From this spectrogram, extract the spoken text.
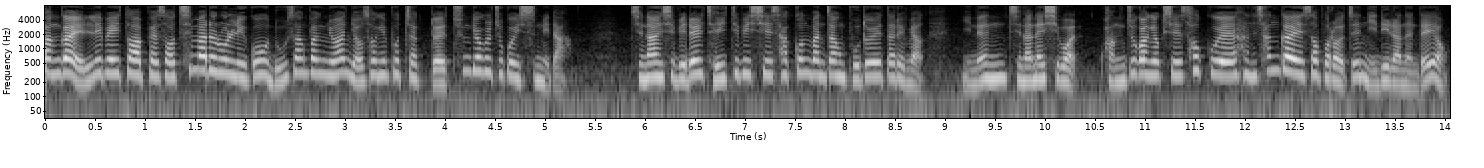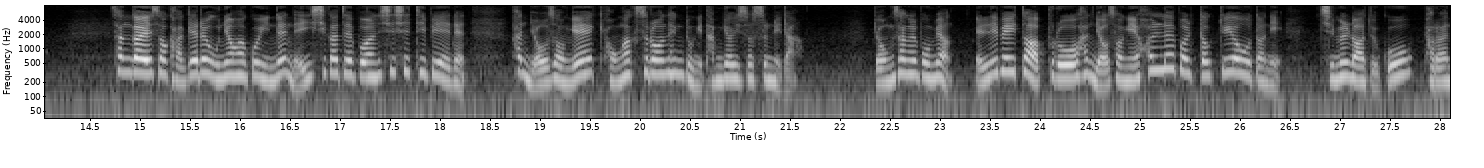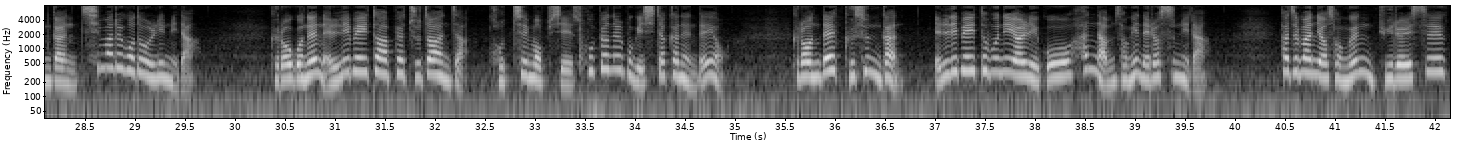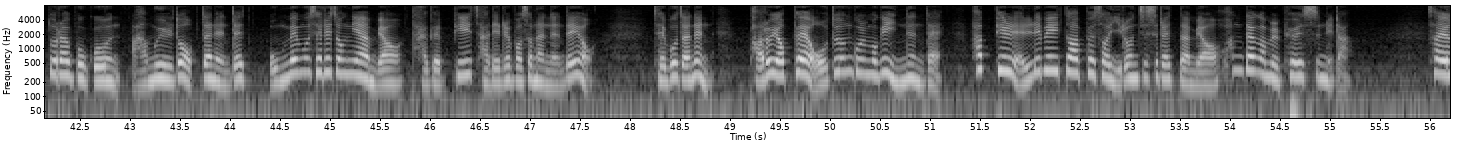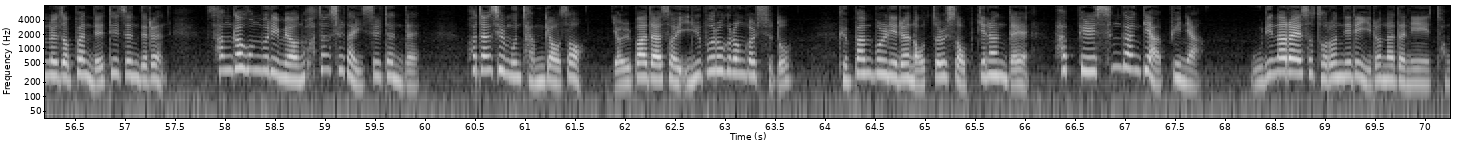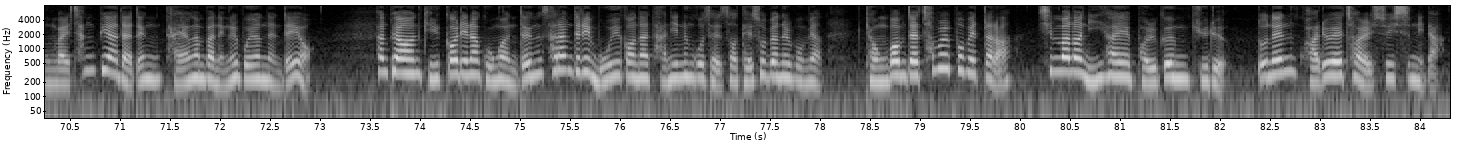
상가 엘리베이터 앞에서 치마를 올리고 노상방뇨한 여성이 포착돼 충격을 주고 있습니다. 지난 11일 JTBC 사건 반장 보도에 따르면 이는 지난해 10월 광주광역시 석구의 한 상가에서 벌어진 일이라는데요. 상가에서 가게를 운영하고 있는 A씨가 제보한 CCTV에는 한 여성의 경악스러운 행동이 담겨 있었습니다. 영상을 보면 엘리베이터 앞으로 한 여성이 헐레벌떡 뛰어오더니 짐을 놔두고 벼란간 치마를 걷어 올립니다. 그러고는 엘리베이터 앞에 주저앉아 거침없이 소변을 보기 시작하는데요. 그런데 그 순간 엘리베이터 문이 열리고 한 남성이 내렸습니다. 하지만 여성은 뒤를 쓱 돌아보곤 아무 일도 없다는 듯 옷매무새를 정리하며 다급히 자리를 벗어났는데요. 제보자는 바로 옆에 어두운 골목이 있는데 하필 엘리베이터 앞에서 이런 짓을 했다며 황당함을 표했습니다. 사연을 접한 네티즌들은 상가 건물이면 화장실 다 있을 텐데 화장실 문 잠겨서 열받아서 일부러 그런 걸 수도 급한 볼 일은 어쩔 수 없긴 한데 하필 승강기 앞이냐 우리나라에서 저런 일이 일어나다니 정말 창피하다 등 다양한 반응을 보였는데요. 한편 길거리나 공원 등 사람들이 모이거나 다니는 곳에서 대소변을 보면 경범죄 처벌법에 따라 10만 원 이하의 벌금, 규류 또는 과료에 처할 수 있습니다.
